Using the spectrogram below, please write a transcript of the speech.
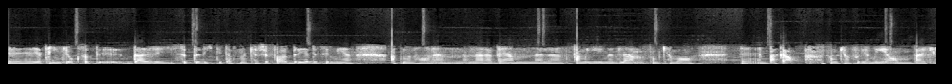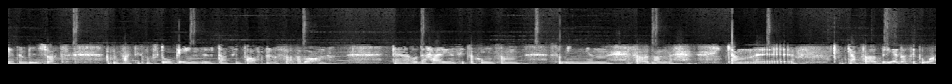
Eh, jag tänker också att eh, där är det superviktigt att man kanske förbereder sig med att man har en nära vän eller en familjemedlem som kan vara eh, en backup som kan följa med om verkligheten blir så att, att man faktiskt måste åka in utan sin partner och föda barn. Eh, och det här är en situation som, som ingen födande kan, eh, kan förbereda sig på.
